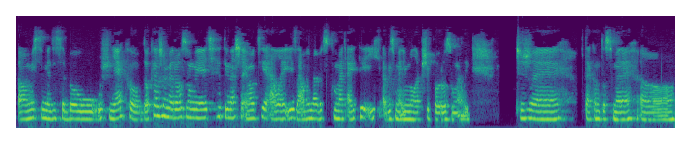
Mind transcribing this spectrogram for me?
My si medzi sebou už nejako dokážeme rozumieť tie naše emócie, ale je zaujímavé skúmať aj tie ich, aby sme im lepšie porozumeli. Čiže v takomto smere uh,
